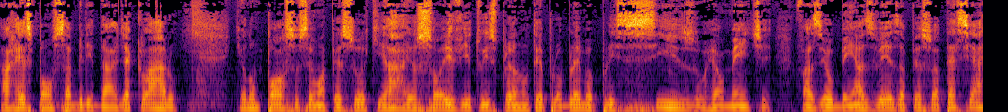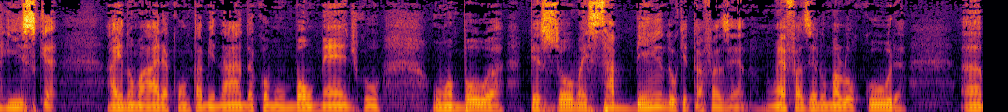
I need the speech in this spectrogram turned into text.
a responsabilidade. É claro que eu não posso ser uma pessoa que, ah, eu só evito isso para eu não ter problema, eu preciso realmente fazer o bem. Às vezes a pessoa até se arrisca aí numa área contaminada como um bom médico, uma boa pessoa, mas sabendo o que está fazendo. Não é fazendo uma loucura uh,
